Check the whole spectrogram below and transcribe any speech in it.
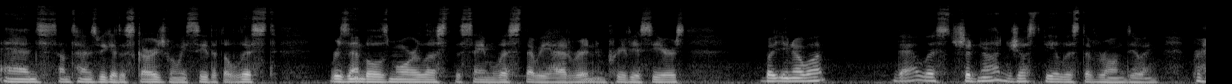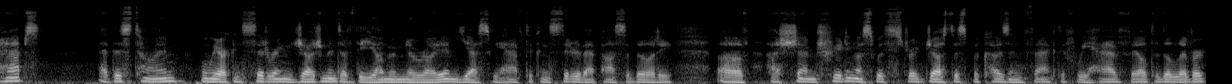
And sometimes we get discouraged when we see that the list resembles more or less the same list that we had written in previous years. But you know what? That list should not just be a list of wrongdoing. Perhaps at this time, when we are considering judgment of the Yamim Norayim, yes, we have to consider that possibility of Hashem treating us with strict justice because, in fact, if we have failed to deliver,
